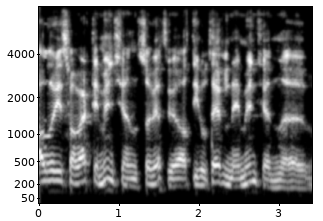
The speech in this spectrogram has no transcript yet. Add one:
Alle vi som har vært i München, så vet vi at de hotellene i München uh,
